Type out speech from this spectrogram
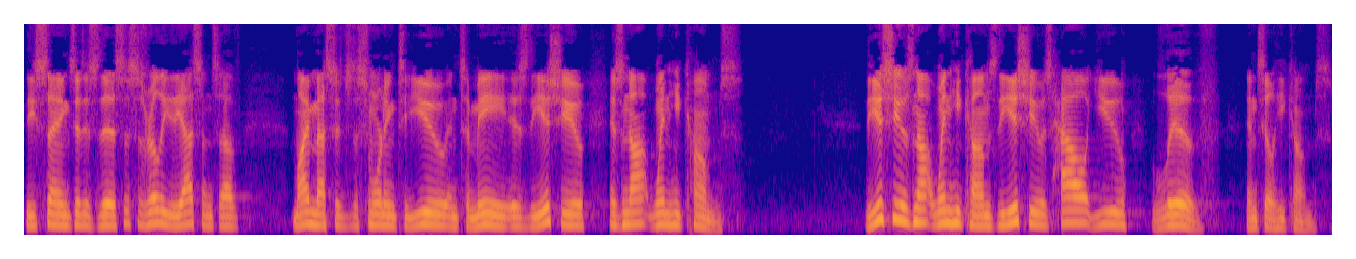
these things, it is this. This is really the essence of my message this morning to you and to me is the issue is not when he comes. The issue is not when he comes. The issue is how you live until he comes.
